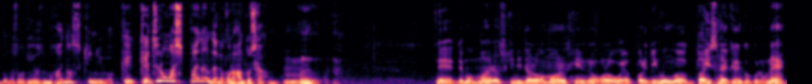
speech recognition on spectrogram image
僕もその気がするマイナス金利はけ結論は失敗なんだよねこの半年間、ねえでもマイナス金利だろうがマイナス金利だろうがやっぱり日本が大債権国のね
